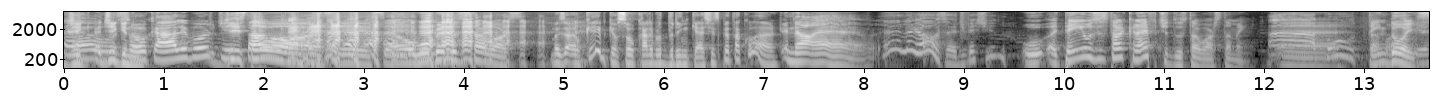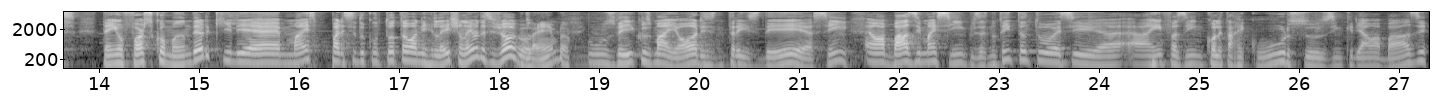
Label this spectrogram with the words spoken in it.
dig- é o digno. Soul Calibur de, De Star Wars. Isso, é o Uber dos Star Wars. Mas é o quê? Porque eu sou o calibre do Dreamcast é espetacular. Não, é, é legal, é divertido. O- tem os StarCraft do Star Wars também. Ah, É, puta, Tem dois. Tem o Force Commander, que ele é mais parecido com Total Annihilation. Lembra desse jogo? Lembra? uns veículos maiores em 3D, assim. É uma base mais simples. Não tem tanto esse a, a ênfase em coletar recursos, em criar uma base,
